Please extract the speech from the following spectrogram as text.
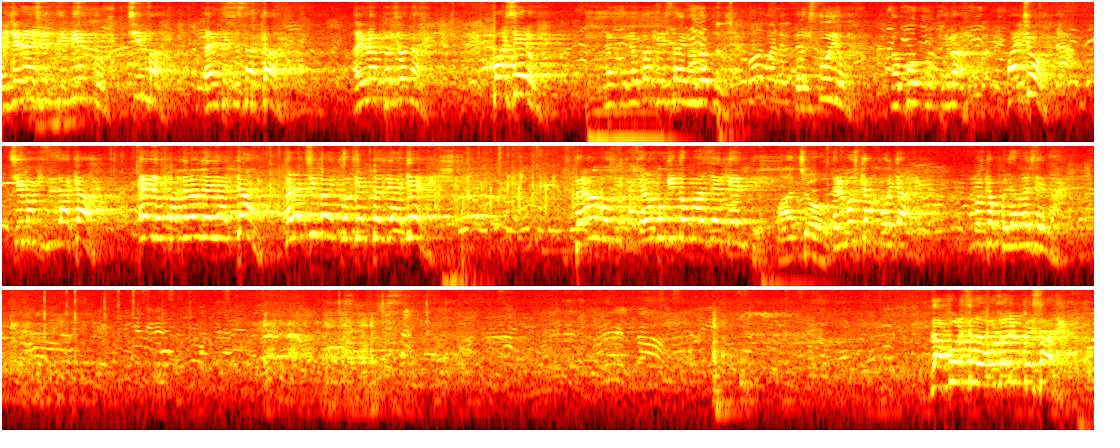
Me llena de sentimiento. Chimba, la gente que está acá. Hay una persona, parcero, el anterior baterista de nosotros, del estudio, no puedo continuar. Macho, chimba que estés acá. ¡Hey, los parceros del altar! ¡Para chimba del concierto de ayer! Esperábamos que cayera un poquito más de gente. Macho. Tenemos que apoyar, tenemos que apoyar la escena. La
